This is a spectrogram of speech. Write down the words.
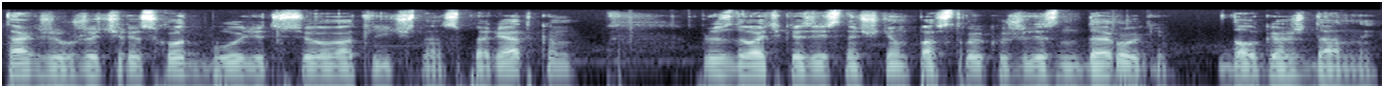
Также уже через ход будет все отлично, с порядком. Плюс давайте-ка здесь начнем постройку железной дороги, долгожданной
